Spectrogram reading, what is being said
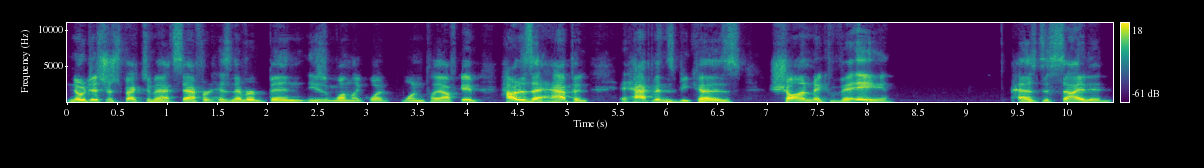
no disrespect to Matt Stafford, has never been, he's won like what, one playoff game? How does that happen? It happens because Sean McVay has decided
